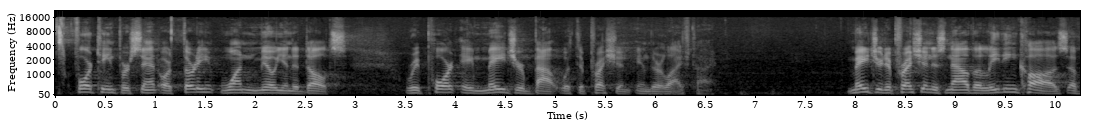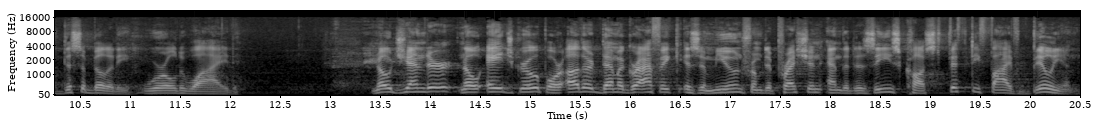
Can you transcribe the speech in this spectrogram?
14% or 31 million adults report a major bout with depression in their lifetime. Major depression is now the leading cause of disability worldwide. No gender, no age group, or other demographic is immune from depression, and the disease costs 55 billion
